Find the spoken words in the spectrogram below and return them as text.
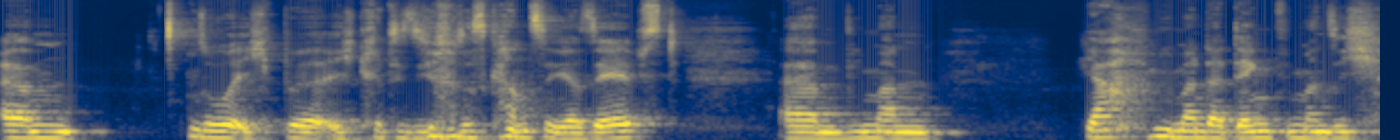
Ähm, so, ich, ich kritisiere das Ganze ja selbst, ähm, wie man ja, wie man da denkt, wie man sich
